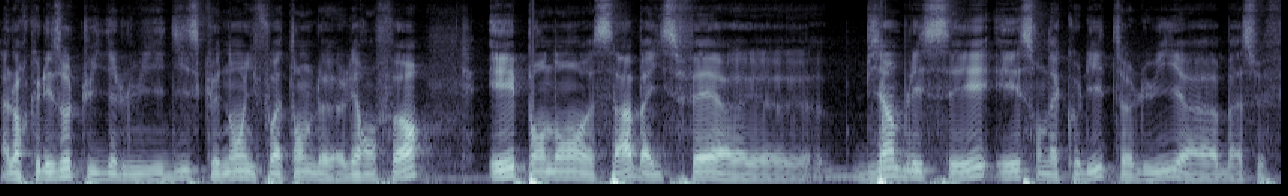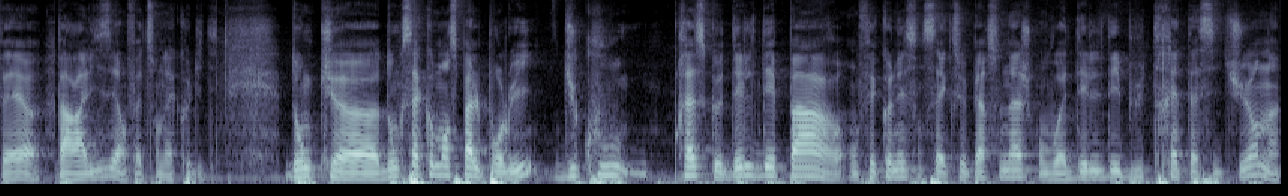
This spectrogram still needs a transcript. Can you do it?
alors que les autres lui, disent que non, il faut attendre le- les renforts. Et pendant ça, bah, il se fait euh, bien blessé et son acolyte, lui, euh, bah, se fait euh, paralyser en fait son acolyte. Donc, euh, donc ça commence mal pour lui. Du coup, presque dès le départ, on fait connaissance avec ce personnage qu'on voit dès le début très taciturne.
